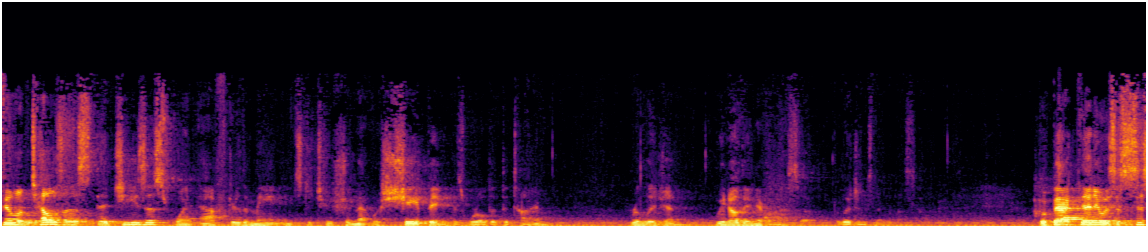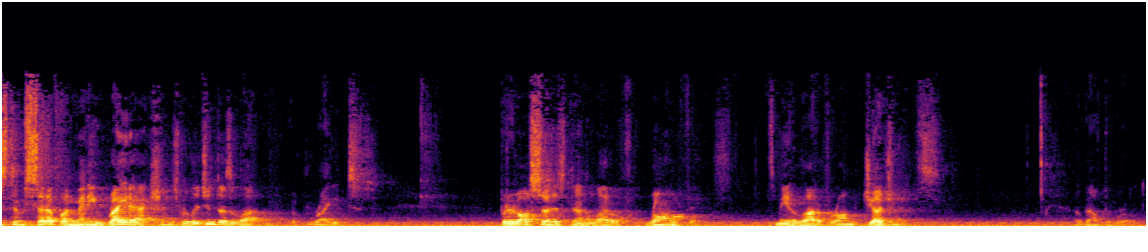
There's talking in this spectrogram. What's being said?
Philip tells us that Jesus went after the main institution that was shaping his world at the time religion. We know they never mess up, religions never mess up. But back then it was a system set up on many right actions. Religion does a lot of right, but it also has done a lot of wrong things. It's made a lot of wrong judgments about the world.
